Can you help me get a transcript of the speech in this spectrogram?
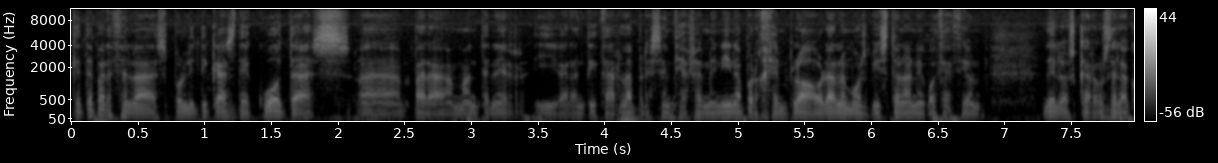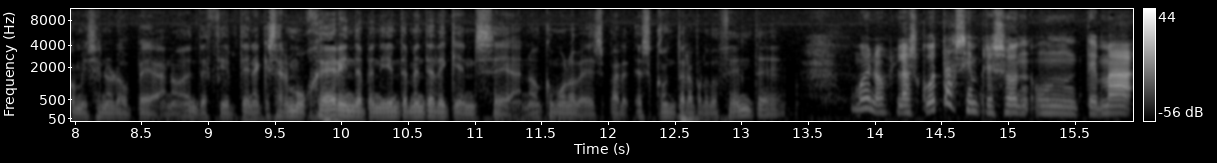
¿qué te parecen las políticas de cuotas eh, para mantener y garantizar la presencia femenina? Por ejemplo, ahora lo hemos visto en la negociación de los cargos de la Comisión Europea, ¿no? Es decir, tiene que ser mujer independientemente de quién sea, ¿no? ¿Cómo lo ves? ¿Es contraproducente? Bueno, las cuotas siempre son un tema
